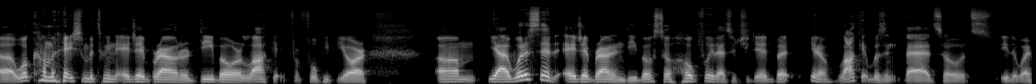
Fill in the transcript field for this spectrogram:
Uh, what combination between AJ Brown or Deebo or Lockett for full PPR? Um, yeah, I would have said AJ Brown and Deebo, so hopefully that's what you did. But you know, Lockett wasn't bad, so it's either way.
